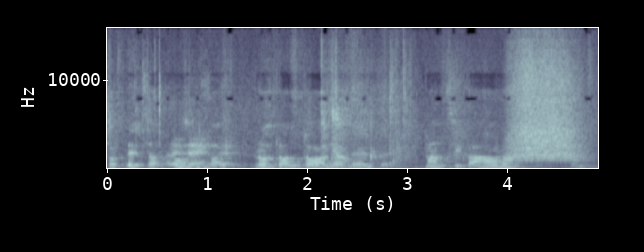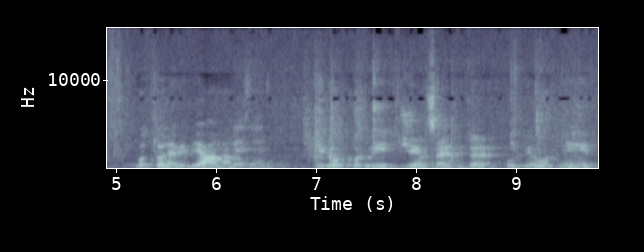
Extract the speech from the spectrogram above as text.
Fortezza Alfonso. Proto Antonio, Presente. Manzi Paolo, Bottone Viviano, Presente. Di Rocco Luigi, Presente. Fulvio Mornini,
